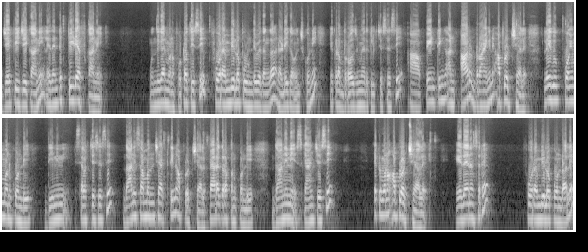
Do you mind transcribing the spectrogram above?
జేపీజీ కానీ లేదంటే పీడిఎఫ్ కానీ ముందుగానే మనం ఫోటో తీసి ఫోర్ లోపు ఉండే విధంగా రెడీగా ఉంచుకొని ఇక్కడ బ్రౌజ్ మీద క్లిక్ చేసేసి ఆ పెయింటింగ్ అండ్ ఆర్ డ్రాయింగ్ని అప్లోడ్ చేయాలి. లేదు పోయం అనుకోండి దీనిని సెలెక్ట్ చేసేసి దానికి సంబంధించి యాక్టివిటీని అప్లోడ్ చేయాలి. పారాగ్రాఫ్ అనుకోండి దానిని స్కాన్ చేసి ఇక్కడ మనం అప్లోడ్ చేయాలి. ఏదైనా సరే ఫోర్ ఎంబీలోపు ఉండాలి.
